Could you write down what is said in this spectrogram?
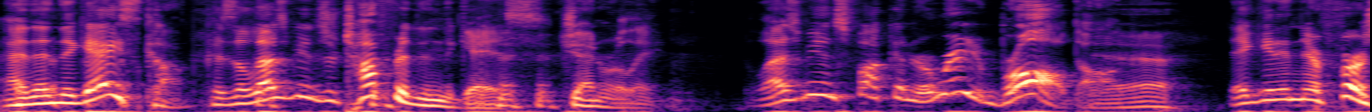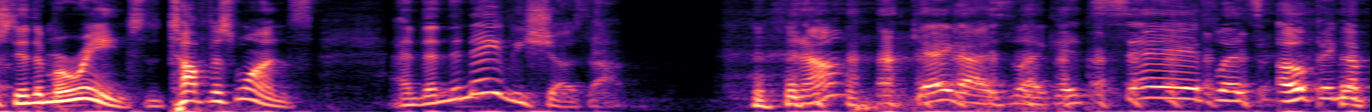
and then the gays come because the lesbians are tougher than the gays generally. The lesbians fucking are ready to brawl, dog. Yeah. They get in there first. They're the Marines, the toughest ones. And then the Navy shows up. You know, gay guys like it's safe. Let's open a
